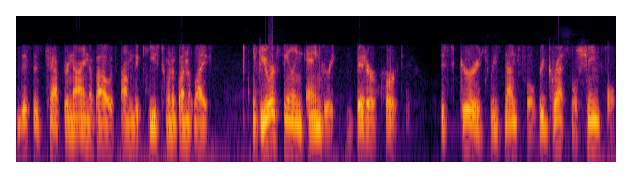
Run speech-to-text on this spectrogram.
This is chapter nine about um, the keys to an abundant life. If you are feeling angry, bitter, hurt, discouraged, resentful, regretful, shameful,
